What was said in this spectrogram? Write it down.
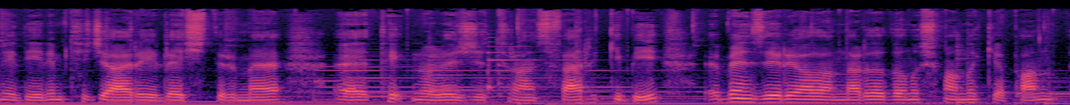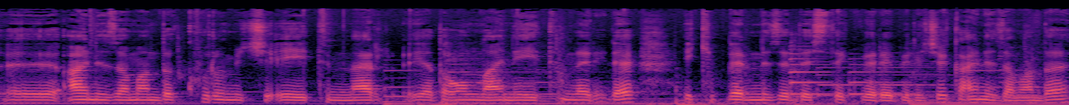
ne diyelim ticarileştirme, e, teknoloji transfer gibi e, benzeri alanlarda danışmanlık yapan e, aynı zamanda kurum içi eğitimler ya da online eğitimler ile ekiplerinize destek verebilecek aynı zamanda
